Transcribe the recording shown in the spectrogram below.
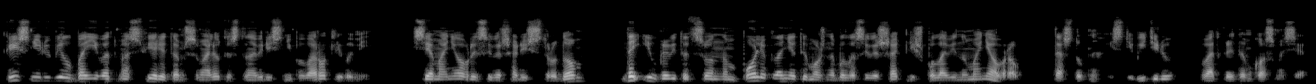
Крис не любил бои в атмосфере, там самолеты становились неповоротливыми. Все маневры совершались с трудом, да и в гравитационном поле планеты можно было совершать лишь половину маневров, доступных истребителю в открытом космосе.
